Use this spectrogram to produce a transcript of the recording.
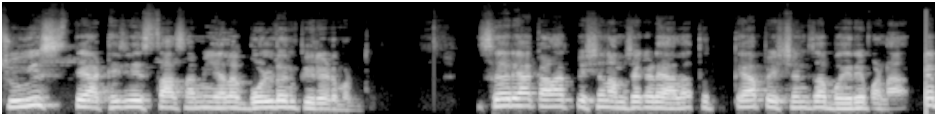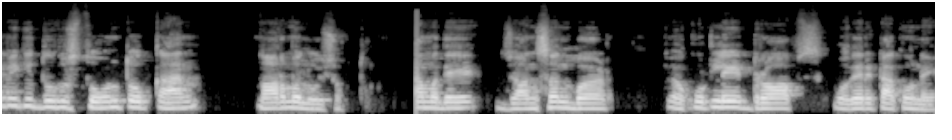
चोवीस ते अठ्ठेचाळीस तास आम्ही याला गोल्डन पिरियड म्हणतो. जर या काळात पेशंट आमच्याकडे आला तर त्या पेशंटचा बहिरेपणा त्यापैकी दुरुस्त होऊन तो कान नॉर्मल होऊ शकतो. त्यामध्ये जॉन्सन बर्ड किंवा कुठलेही ड्रॉप्स वगैरे टाकू नये.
